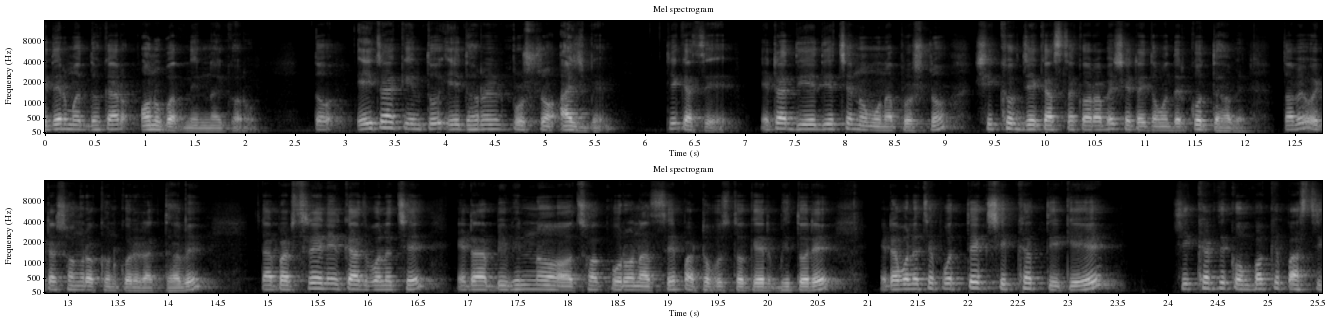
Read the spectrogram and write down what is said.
এদের মধ্যকার অনুপাত নির্ণয় করো। তো এইটা কিন্তু এই ধরনের প্রশ্ন আসবে, ঠিক আছে? এটা দিয়ে দিয়েছে নমুনা প্রশ্ন, শিক্ষক যে কাজটা করাবে সেটাই তোমাদের করতে হবে, তবে ওইটা সংরক্ষণ করে রাখতে হবে। তারপর শ্রেণির কাজ বলেছে এটা বিভিন্ন ছক পূরণ আছে পাঠ্যপুস্তকের ভিতরে। এটা বলেছে, প্রত্যেক শিক্ষার্থীকে, শিক্ষার্থী কমপক্ষে পাঁচটি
